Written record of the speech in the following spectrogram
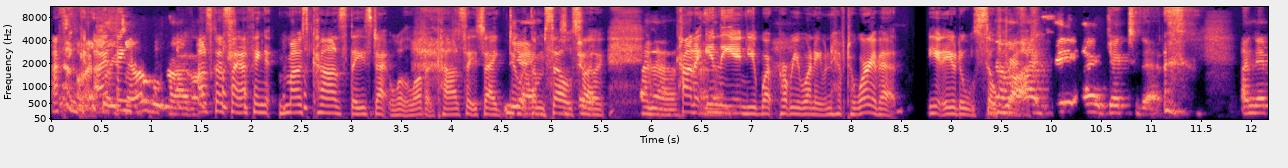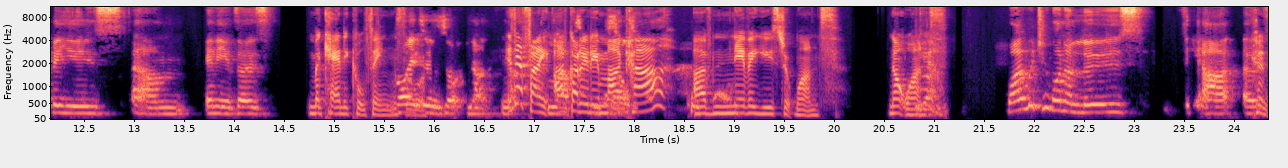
I think, I a think, terrible driver. I was going to say, I think most cars these days, well, a lot of cars these days do it themselves. do So know. kind of in the end, you probably won't even have to worry about it. It'll self no, drive. I, I object to that. I never use um, any of those Mechanical things. or- noises. Or, no, no. Isn't it funny? I've got it in my car. I've never used it once. Not once. Yeah. Why would you want to lose the art of Can-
